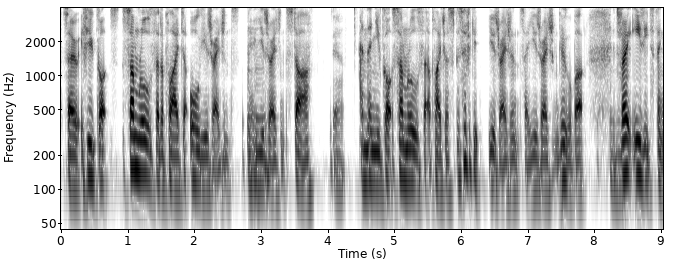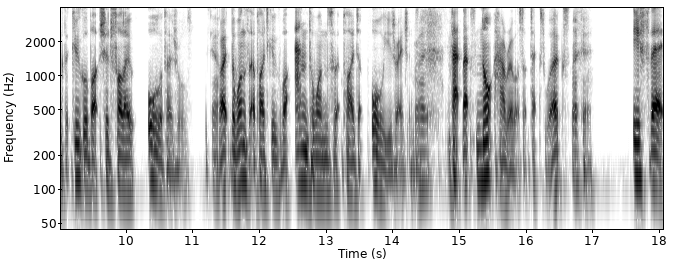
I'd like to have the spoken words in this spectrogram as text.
So if you've got some rules that apply to all user agents, you know, Mhm. user agent star, Yeah. and then you've got some rules that apply to a specific user agent, say user agent Googlebot, it's Mhm. very easy to think that Googlebot should follow all of those rules. Yeah. Right? The ones that apply to Googlebot and the ones that apply to all user agents. Right. In fact, that's not how robots.txt works. Okay. If there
